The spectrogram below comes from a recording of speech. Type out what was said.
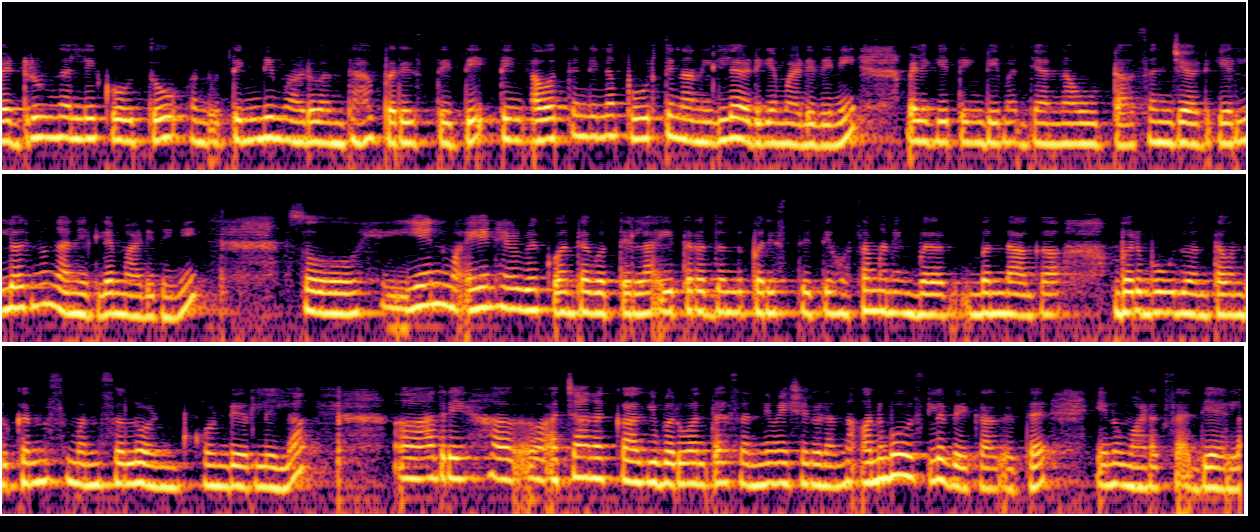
ಬೆಡ್ರೂಮ್ನಲ್ಲಿ ಕೂತು ಒಂದು ತಿಂಡಿ ಮಾಡುವಂತಹ ಪರಿಸ್ಥಿತಿ. ತಿಂಡಿ ಅವತ್ತಿನ ದಿನ ಪೂರ್ತಿ ನಾನು ಇಲ್ಲೇ ಅಡುಗೆ ಮಾಡಿದ್ದೀನಿ. ಬೆಳಗ್ಗೆ ತಿಂಡಿ, ಮಧ್ಯಾಹ್ನ ಊಟ, ಸಂಜೆ ಅಡುಗೆ ಎಲ್ಲರನ್ನೂ ನಾನು ಇಲ್ಲೇ ಮಾಡಿದ್ದೀನಿ. ಸೊ ಏನು ಏನು ಹೇಳಬೇಕು ಅಂತ ಗೊತ್ತಿಲ್ಲ. ಈ ಥರದ್ದೊಂದು ಪರಿಸ್ಥಿತಿ ಹೊಸ ಮನೆಗೆ ಬ, ಬಂದಾಗ ಬರ್ಬೋದು ಅಂತ ಒಂದು ಕನಸು ಮನಸ್ಸಲ್ಲೂ ಅಂದ್ಕೊಂಡಿರಲಿಲ್ಲ ಆದರೆ ಅಚಾನಕ್ಕಾಗಿ ಬರುವಂಥ ಸನ್ನಿವೇಶಗಳನ್ನು ಅನುಭವಿಸಲೇಬೇಕಾಗತ್ತೆ. ಏನೂ ಮಾಡೋಕ್ಕೆ ಸಾಧ್ಯ ಇಲ್ಲ.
